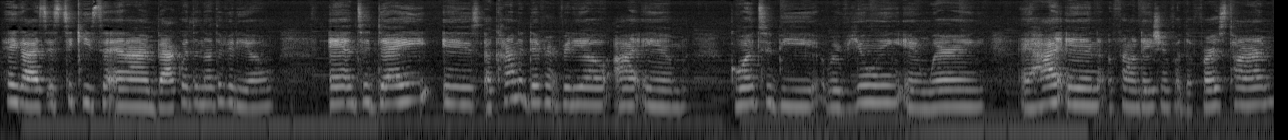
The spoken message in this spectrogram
Hey guys, it's Takisa and I'm back with another video. And today is a kind of different video. I am going to be reviewing and wearing a high-end foundation for the first time.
